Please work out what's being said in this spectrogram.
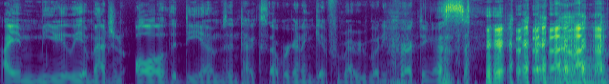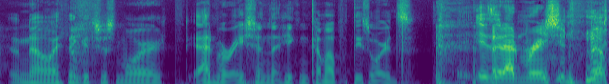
I immediately imagine all of the DMs and texts that we're gonna get from everybody correcting us? no, no, I think it's just more admiration that he can come up with these words. Is it admiration? Yep.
